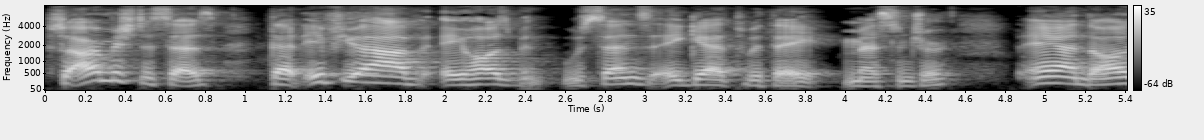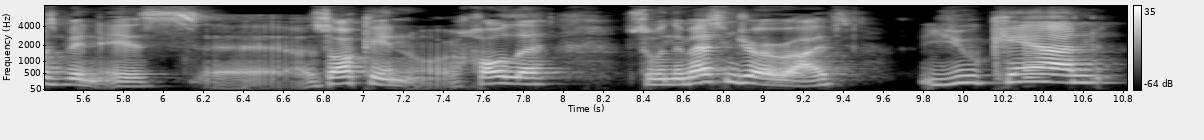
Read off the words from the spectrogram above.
So our Mishnah says that if you have a husband who sends a get with a messenger, and the husband is uh, zokin or chole, so when the messenger arrives, you can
